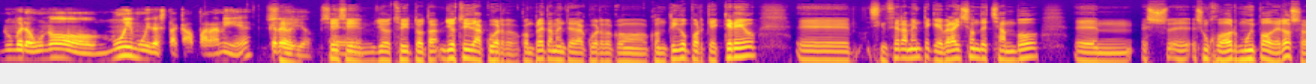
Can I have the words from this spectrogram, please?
número uno muy, muy destacado para mí, ¿eh? creo yo. Sí, sí, eh, yo estoy, total, yo estoy de acuerdo, completamente de acuerdo contigo, porque creo, eh, sinceramente, que Bryson de Chambó em, es, un jugador muy poderoso.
